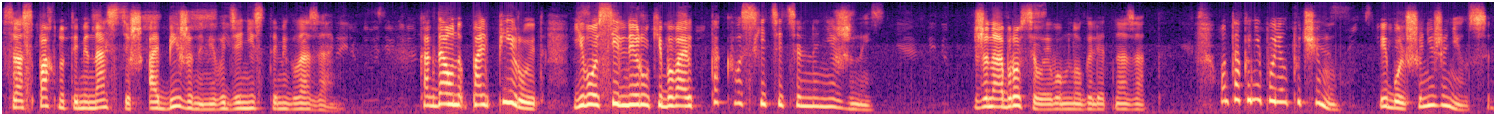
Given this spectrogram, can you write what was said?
с распахнутыми настежь обиженными водянистыми глазами. Когда он пальпирует, его сильные руки бывают так восхитительно нежны. Жена бросила его много лет назад. Он так и не понял, почему, и больше не женился.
